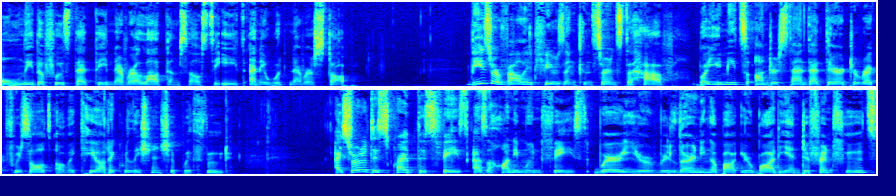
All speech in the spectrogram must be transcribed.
only the foods that they never allowed themselves to eat and it would never stop. These are valid fears and concerns to have, but you need to understand that they're a direct result of a chaotic relationship with food. I sort of describe this phase as a honeymoon phase where you're relearning about your body and different foods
